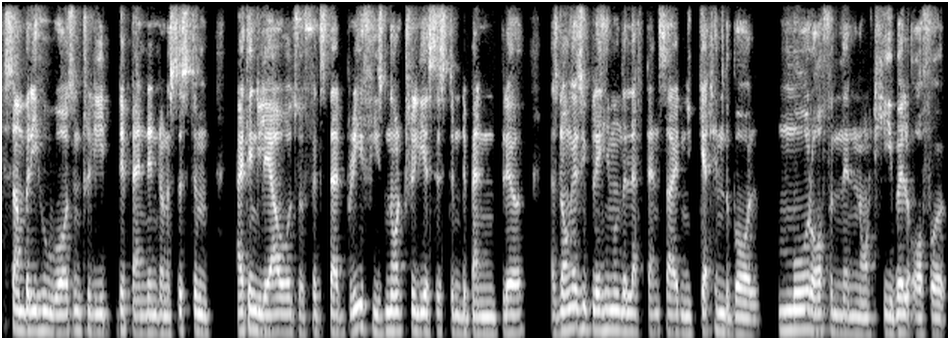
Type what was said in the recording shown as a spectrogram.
somebody who wasn't really dependent on a system I think Leao also fits that brief. He's not really a system dependent player. As long as you play him on the left hand side and you get him the ball, more often than not, he will offer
